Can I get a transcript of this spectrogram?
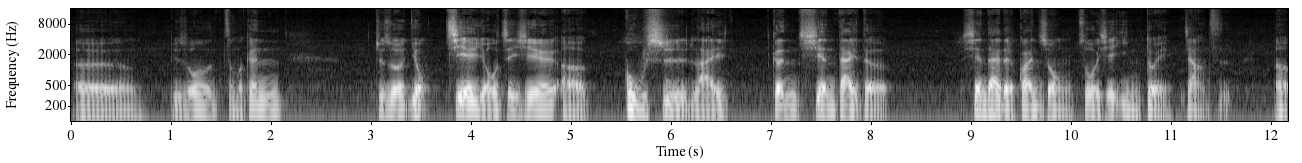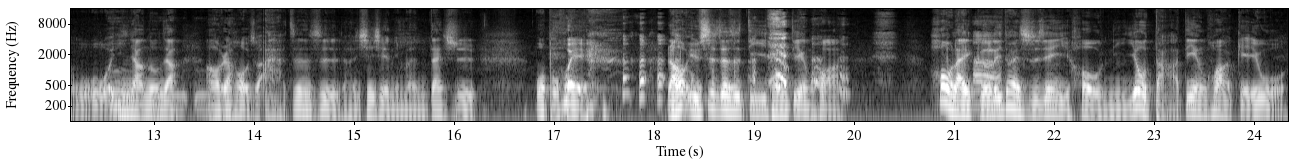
呃，比如说怎么跟。就是说，用借由这些呃故事来跟现代的现代的观众做一些应对，这样子。呃，我我印象中这样哦。然后我说，哎，真的是很谢谢你们，但是我不会。然后于是这是第一通电话。后来隔了一段时间以后，你又打电话给我，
